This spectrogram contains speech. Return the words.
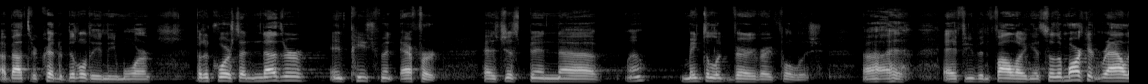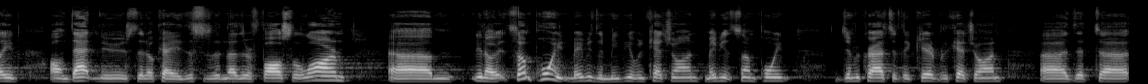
about their credibility anymore. But of course, another impeachment effort has just been, uh, well, made to look very, very foolish uh, if you've been following it. So the market rallied on that news that, okay, this is another false alarm. Um, you know, at some point, maybe the media would catch on. Maybe at some point, Democrats, if they cared, would catch on uh, that uh,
